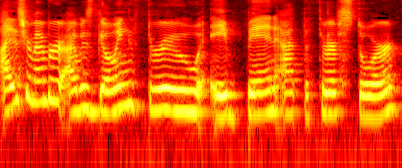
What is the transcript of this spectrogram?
I just remember I was going through a bin at the thrift store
